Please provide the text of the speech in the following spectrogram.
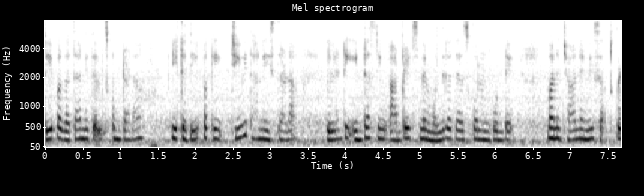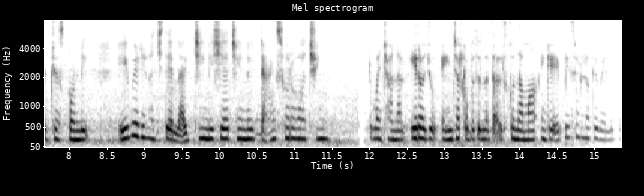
దీప గతాన్ని తెలుసుకుంటాడా? ఇక దీపకి జీవితాన్ని ఇస్తాడా? ఇలాంటి ఇంట్రెస్టింగ్ అప్డేట్స్ మీరు ముందుగా తెలుసుకోవాలనుకుంటే మన ఛానల్ని సబ్స్క్రైబ్ చేసుకోండి. ఈ వీడియో నచ్చితే లైక్ చేయండి షేర్ చేయండి. Thanks for watching to my channel ఈరోజు ఏం జరగబోతుందో తెలుసుకుందామా? ఇంకా ఎపిసోడ్లోకి వెళ్ళిపో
